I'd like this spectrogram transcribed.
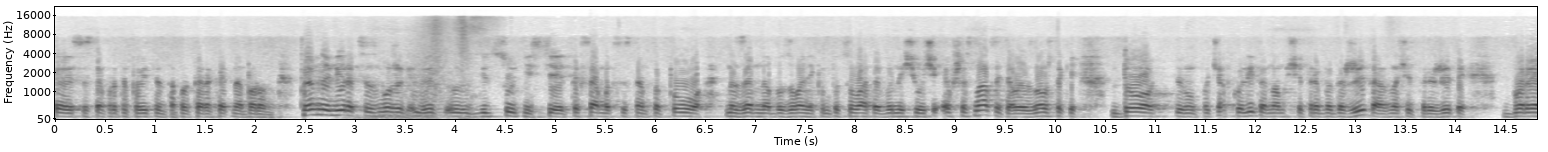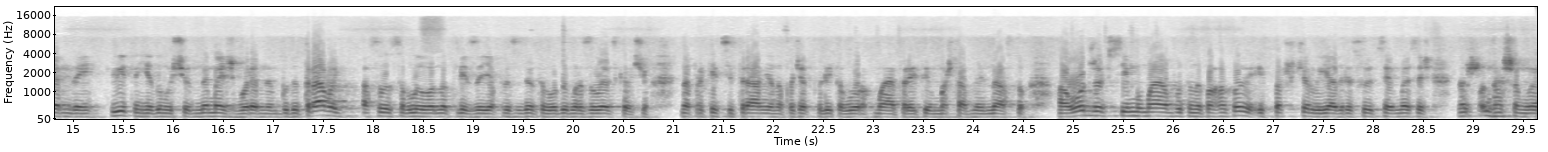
е, систем протиповітряної та протиракетної оборони. Певною мірою це зможе відсутність е, тих самих систем ППО наземне базування компенсувати винищувачі F-16, але знову ж таки до ну, початку літа нам ще треба дожити, а значить пережити буремний квітень. Я думаю, що не менш буремним буде травень, а особливо на тлі заяв президента Володимира Зеленського, що наприкінці травня, на початку літа ворог має перейти в масштабний наступ. А отже, всі ми маємо бути напоготові, і в першу чергу я адресую цей меседж наш, нашим е,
